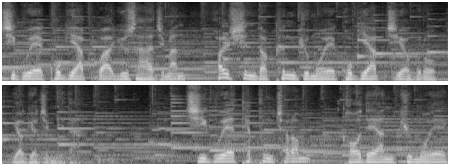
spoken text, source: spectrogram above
지구의 고기압과 유사하지만 훨씬 더 큰 규모의 고기압 지역으로 여겨집니다. 지구의 태풍처럼 거대한 규모의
